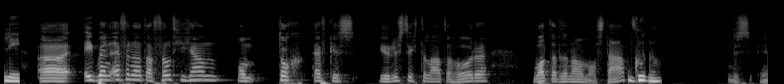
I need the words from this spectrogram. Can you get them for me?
Le uh, ik ben even uit dat veld gegaan om toch even je rustig te laten horen wat er dan allemaal staat. Google. Dus uh,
